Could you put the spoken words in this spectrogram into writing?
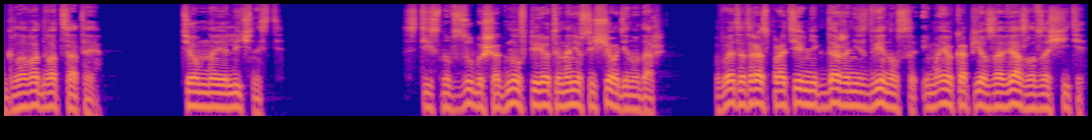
Глава 20. Темная личность. Стиснув зубы, шагнул вперед и нанес еще один удар. В этот раз противник даже не сдвинулся, и мое копье завязло в защите.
